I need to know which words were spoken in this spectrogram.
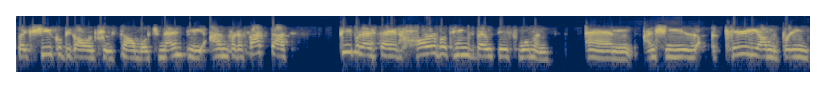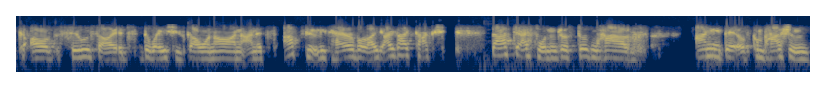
like she could be going through so much mentally. And for the fact that people are saying horrible things about this woman. Um, and she is clearly on the brink of suicide the way she's going on, and it's absolutely terrible. I, I like actually that Jess one just doesn't have any bit of compassion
